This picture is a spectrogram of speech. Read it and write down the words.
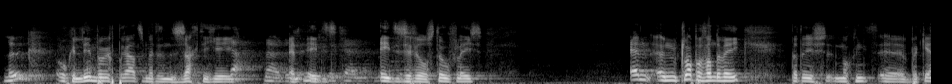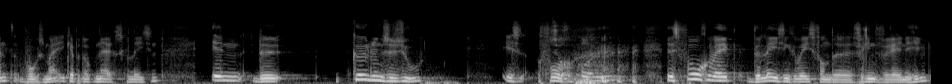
Leuk. Ook in Limburg praten ze met een zachte G. Ja, nou, en eten, eten ze veel stoofvlees. En een klapper van de week, dat is nog niet uh, bekend volgens mij. Ik heb het ook nergens gelezen. In de Keulense Zoo is vorige, is vorige week de lezing geweest van de Vriendenvereniging.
